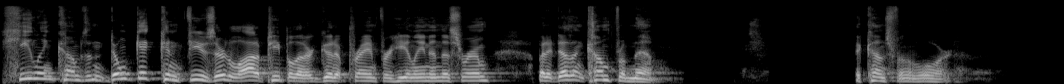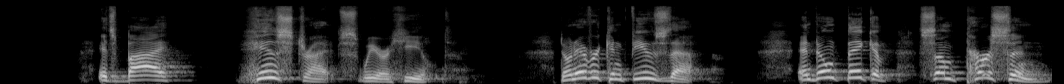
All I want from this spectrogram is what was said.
Healing comes in. Don't get confused. There's a lot of people that are good at praying for healing in this room, but it doesn't come from them. It comes from the Lord. It's by His stripes we are healed. Don't ever confuse that. And don't think of some person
